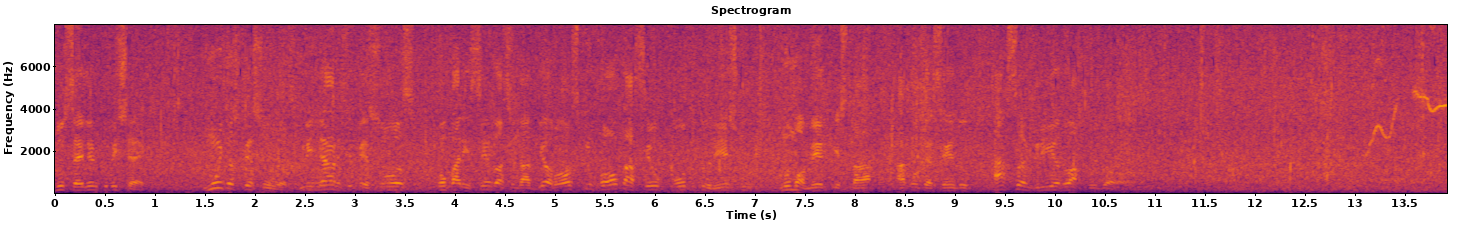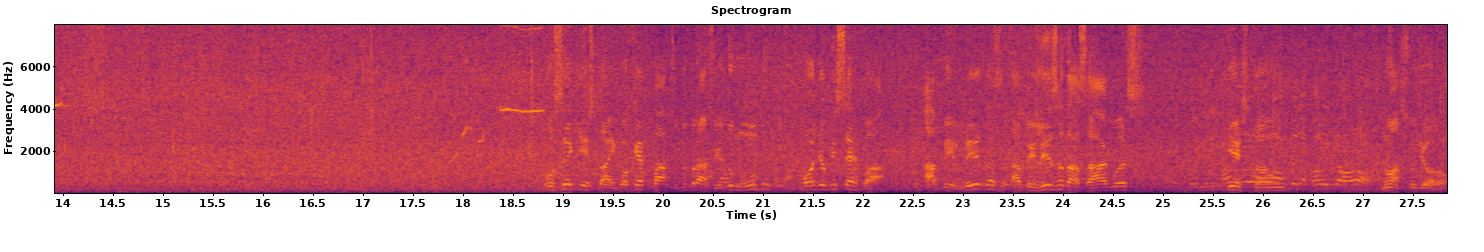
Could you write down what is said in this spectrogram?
Juscelino Kubitschek. Muitas pessoas, milhares de pessoas comparecendo à cidade de Oroz, que volta a ser o ponto turístico no momento que está acontecendo a sangria do açude Oroz. Você que está em qualquer parte do Brasil e do mundo pode observar a beleza, a beleza das águas que estão no açude Oró.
